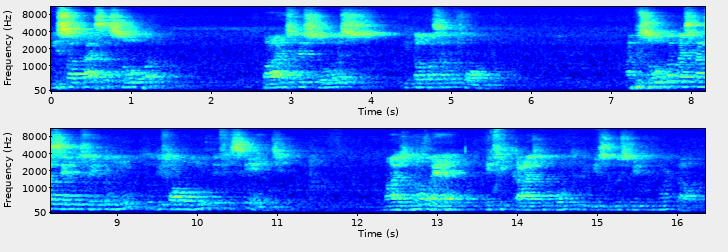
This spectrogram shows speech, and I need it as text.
e só dar essa sopa para as pessoas que estão passando fome. A sopa vai estar sendo feita muito, de forma muito eficiente, mas não é eficaz do ponto de vista do espírito imortal,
